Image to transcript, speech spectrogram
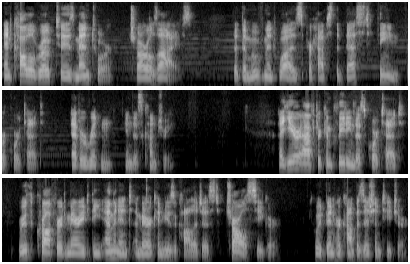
And Cowell wrote to his mentor, Charles Ives, that the movement was perhaps the best theme for quartet ever written in this country. A year after completing this quartet, Ruth Crawford married the eminent American musicologist Charles Seeger, who had been her composition teacher.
